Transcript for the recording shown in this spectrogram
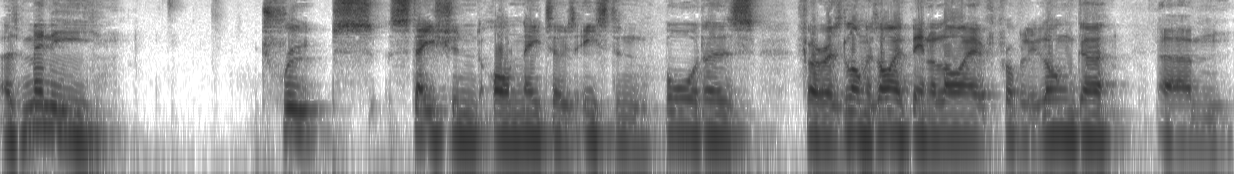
as many troops stationed on NATO's eastern borders for as long as I've been alive, probably longer. Um,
